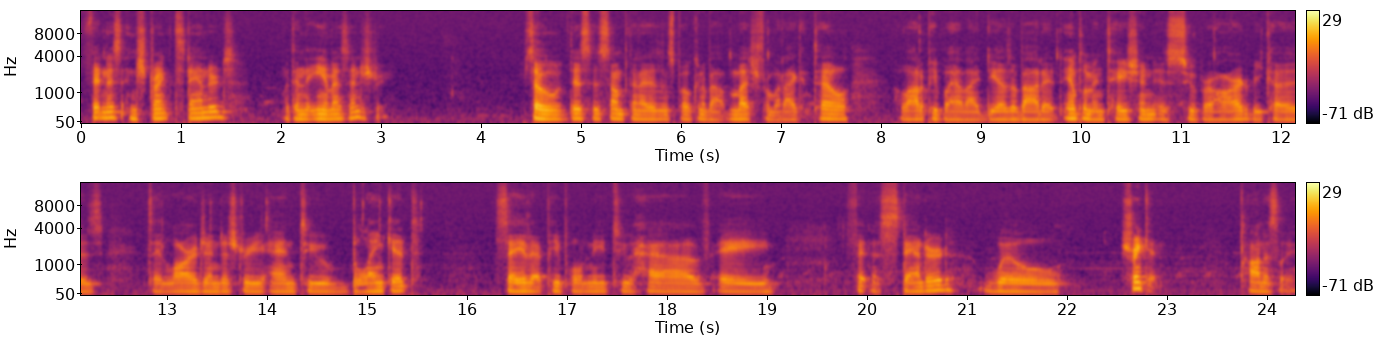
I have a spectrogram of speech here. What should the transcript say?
fitness and strength standards within the EMS industry. So, this is something that isn't spoken about much from what I can tell. A lot of people have ideas about it. Implementation is super hard because it's a large industry, and to blanket say that people need to have a fitness standard will shrink it, honestly.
